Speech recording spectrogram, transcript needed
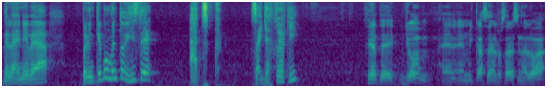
de la NBA, pero ¿en qué momento dijiste, ah, o sea, ya estoy aquí? Fíjate, yo en, en mi casa en el Rosario de Sinaloa,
